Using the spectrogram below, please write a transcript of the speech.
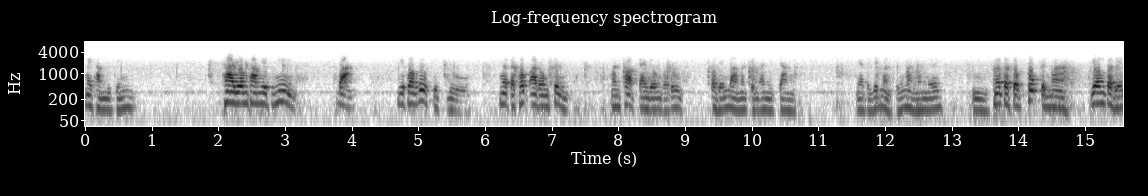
ไม่ทำอยู่ที่นี่ถ้าโยมทำอยู่ที่นี่บ้างมีความรู้สึกอยู่ เมื่อกระทบอารมณ์ขึ้น มันชอบใจโยมก็รู้ก็เห็นว่ามันเป็นอนิจจังอย่าไปยึดมันถือมันมันเลยเมื่อประสบทุกข์ขึ้นมา โยมก็เห็น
